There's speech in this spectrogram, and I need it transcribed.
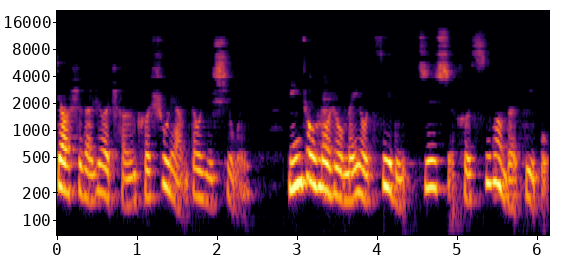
教师的热忱和数量都已式微，民众落入没有纪律、知识和希望的地步，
